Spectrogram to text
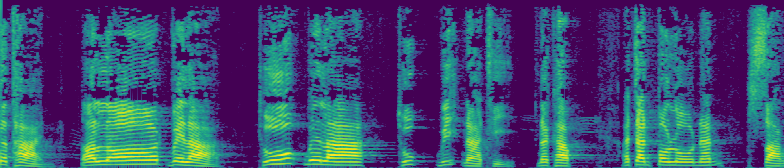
the time ตลอดเวลา ทุกเวลาทุกวินาทีนะครับ อาจารย์เปโลนั้นสั่ง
